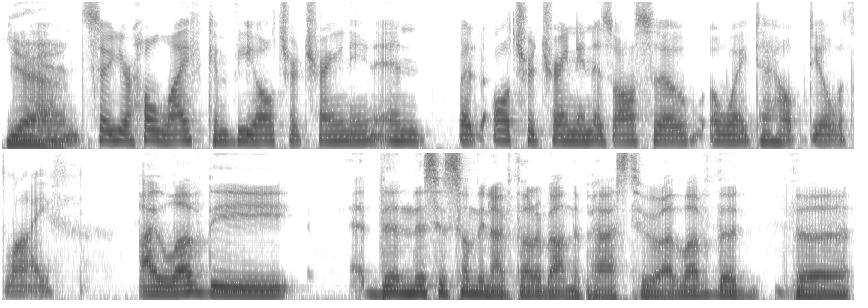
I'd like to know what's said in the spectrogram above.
Yeah. And so your whole life can be ultra training. And but ultra training is also a way to help deal with life. I love the then this is something I've thought about in the past too. I love the the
